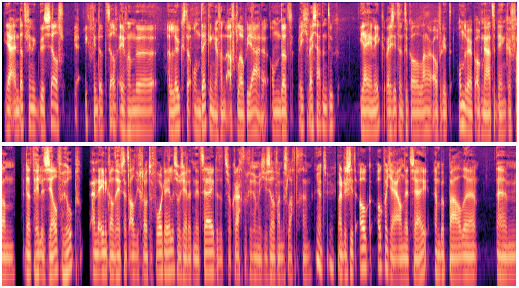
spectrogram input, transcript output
Ja, en dat vind ik dus zelf, ja, ik vind dat zelf een van de leukste ontdekkingen van de afgelopen jaren. Omdat, weet je, wij zaten natuurlijk, jij en ik, wij zitten natuurlijk al langer over dit onderwerp ook na te denken van dat hele zelfhulp. Aan de ene kant heeft het al die grote voordelen, zoals jij dat net zei, dat het zo krachtig is om met jezelf aan de slag te gaan. Ja, natuurlijk. Maar er zit ook, ook wat jij al net zei, een bepaalde ehm,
